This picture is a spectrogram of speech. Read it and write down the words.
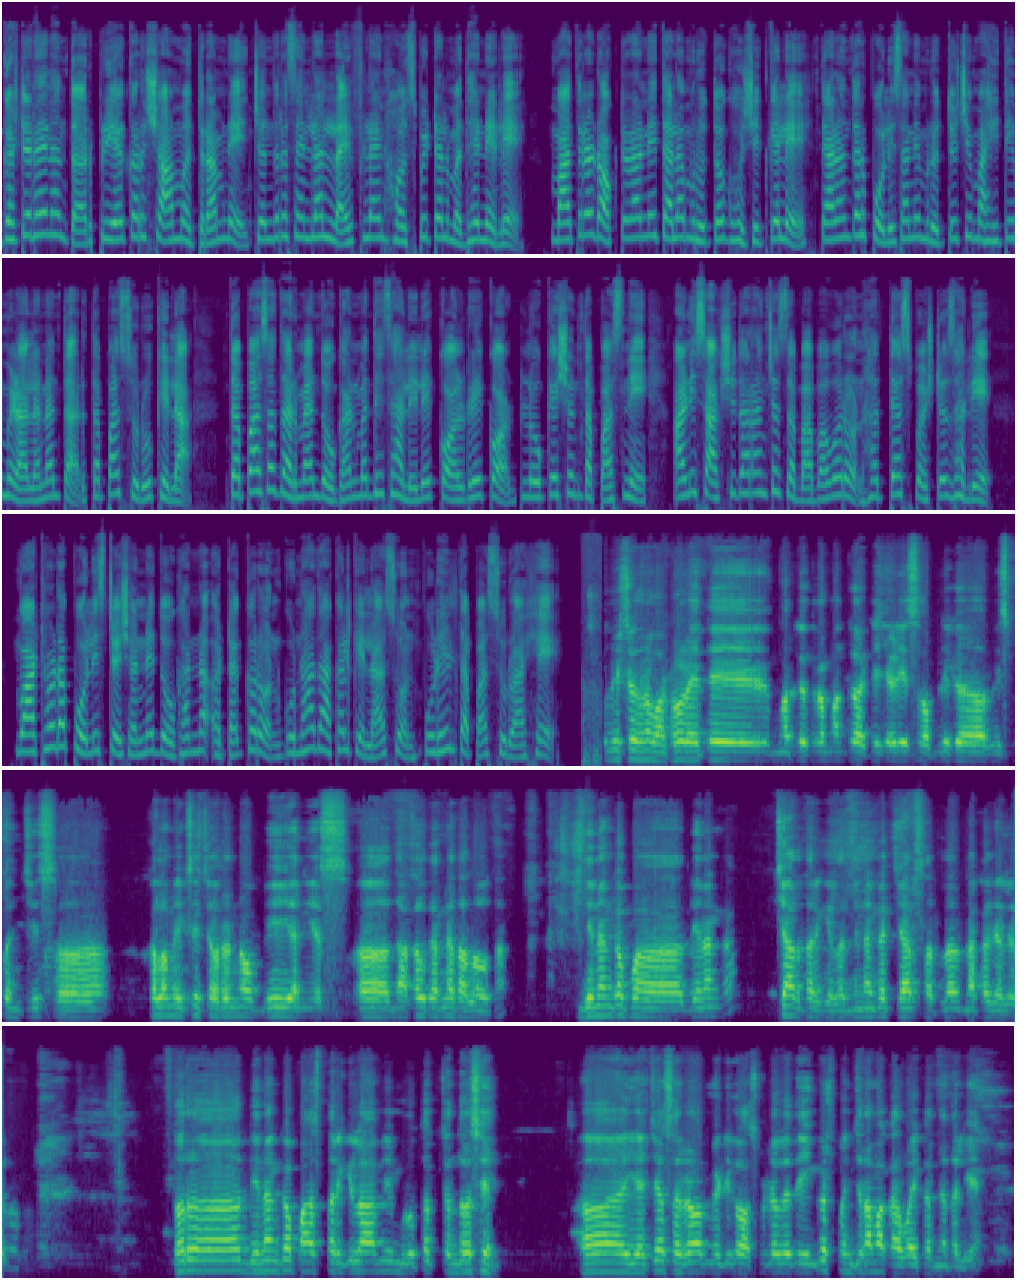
घटनेनंतर प्रियकर श्याम मत्रामने चंद्रसेनला लाईफलाईन हॉस्पिटलमध्ये नेले. मात्र डॉक्टरांनी त्याला मृत घोषित केले. त्यानंतर पोलिसांनी मृत्यूची माहिती मिळाल्यानंतर तपास सुरू केला. तपासादरम्यान दोघांमध्ये झालेले कॉल रेकॉर्ड लोकेशन तपासणे आणि साक्षीदारांच्या जबाबावरून हत्या स्पष्ट झाली आहे. वाठोडा पोलीस स्टेशनने दोघांना अटक करून गुन्हा दाखल केला असून पुढील तपास सुरू आहे. पोलीस स्टेशन वाठोडा येथे मार्ग क्रमांक अठ्ठेचाळीस ऑब्लिक वीस पंचवीस कलम एकशे चौऱ्याण्णव बी एन एस दाखल करण्यात आला होता. दिनांक दिनांक चार तारखेला दिनांक चार सातला दाखल झालेला होता. तर दिनांक पाच तारखेला आम्ही मृतक चंद्रसेन याच्या शरीरावर मेडिकल हॉस्पिटल येथे इंग्लिश पंचनामा कारवाई करण्यात आली आहे.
